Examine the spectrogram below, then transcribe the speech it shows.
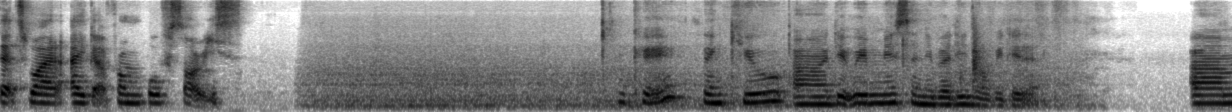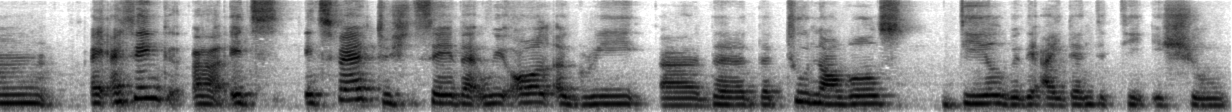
that's what I got from both stories. Okay, thank you. Uh, did we miss anybody? No, we didn't. Um, I, I think uh, it's it's fair to say that we all agree uh, the the two novels deal with the identity issue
